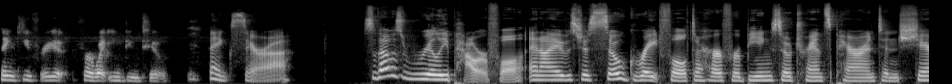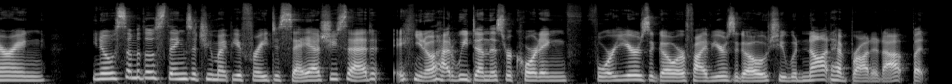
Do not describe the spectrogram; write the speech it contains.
thank you for for what you do too. Thanks sarah. So that was really powerful and i was just so grateful to her for being so transparent and sharing you know some of those things that you might be afraid to say. As she said you know had we done this recording 4 years ago or 5 years ago she would not have brought it up but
